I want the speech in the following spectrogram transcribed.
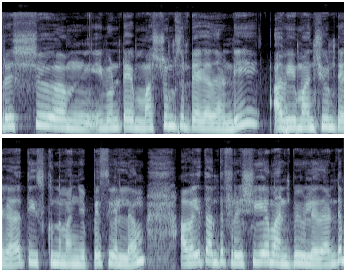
ఫ్రెష్ ఇవి ఉంటాయి మష్రూమ్స్ ఉంటాయి కదండి అవి మంచిగా ఉంటాయి కదా తీసుకుందామని చెప్పేసి వెళ్ళాం. అవైతే అంత ఫ్రెష్గా ఏమి అనిపించలేదు అంటే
